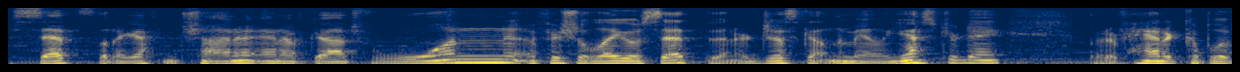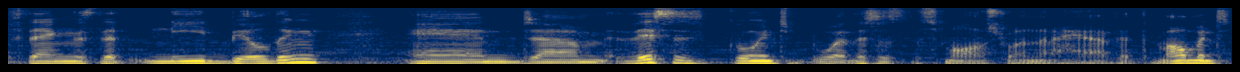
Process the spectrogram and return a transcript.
sets that I got from China, and I've got one official Lego set that I just got in the mail yesterday, but I've had a couple of things that need building, and um, this is going to, well, this is the smallest one that I have at the moment,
